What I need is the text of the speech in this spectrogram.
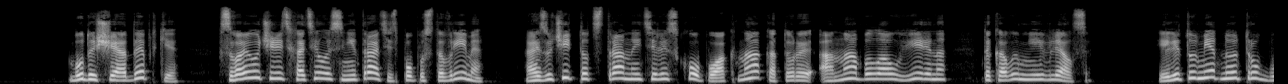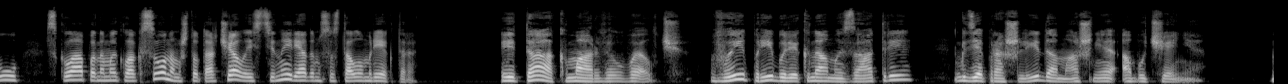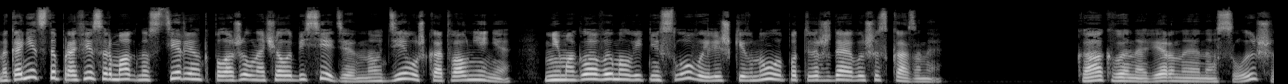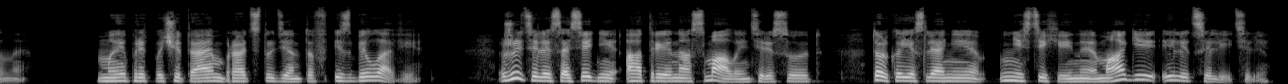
Будущей адептке, в свою очередь, хотелось не тратить попусто время, а изучить тот странный телескоп у окна, который она была уверена таковым не являлся, или ту медную трубу, с клапаном и клаксоном, что торчало из стены рядом со столом ректора. «Итак, Марвел Уэлч, вы прибыли к нам из Атрии, где прошли домашнее обучение». Наконец-то профессор Магнус Стерлинг положил начало беседе, но девушка от волнения не могла вымолвить ни слова и лишь кивнула, подтверждая вышесказанное. «Как вы, наверное, наслышаны, мы предпочитаем брать студентов из Белавии. Жители соседней Атрии нас мало интересуют, только если они не стихийные маги или целители.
